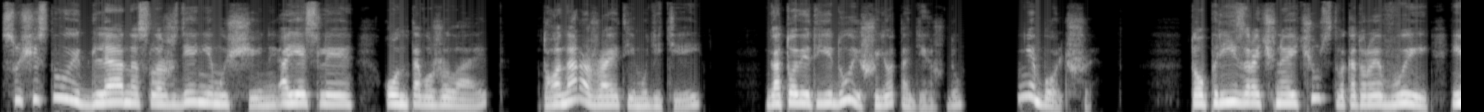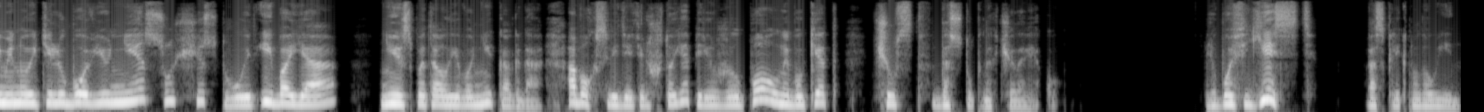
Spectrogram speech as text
существует для наслаждения мужчины, а если он того желает, то она рожает ему детей, готовит еду и шьет одежду. Не больше. То призрачное чувство, которое вы именуете любовью, не существует, ибо я не испытал его никогда, а Бог свидетель, что я пережил полный букет чувств, доступных человеку. Любовь есть, — воскликнула Уин.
